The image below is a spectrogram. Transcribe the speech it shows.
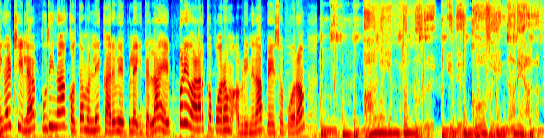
நிகழ்ச்சியில் புதினா கொத்தமல்லி கருவேப்பிலை இதெல்லாம் எப்படி வளர்க்க போகிறோம் அப்படின்னு தான் பேச போகிறோம் ஆலயம் தொண்ணூறு. இது கோவையின் அடையாளம்.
